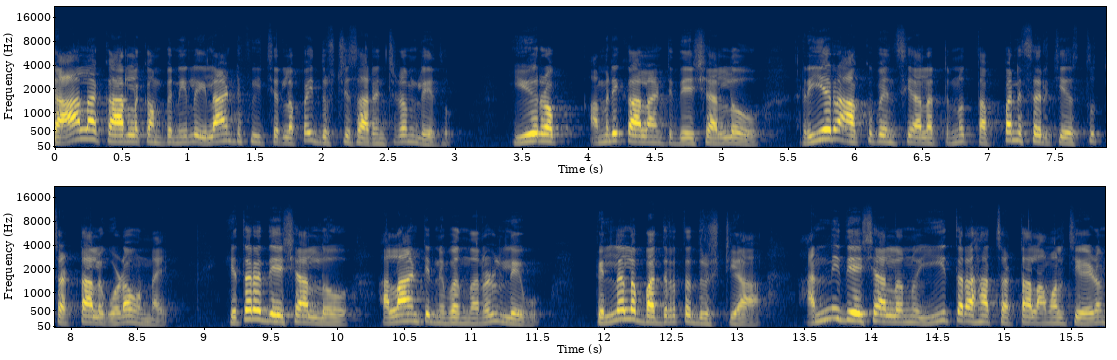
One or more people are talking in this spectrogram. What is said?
చాలా కార్ల కంపెనీలు ఇలాంటి ఫీచర్లపై దృష్టి సారించడం లేదు. యూరప్ అమెరికా లాంటి దేశాల్లో రియర్ ఆక్యుపెన్సీ అలర్ట్ను తప్పనిసరి చేస్తూ చట్టాలు కూడా ఉన్నాయి. ఇతర దేశాల్లో అలాంటి నిబంధనలు లేవు. పిల్లల భద్రత దృష్ట్యా అన్ని దేశాల్లోనూ ఈ తరహా చట్టాలు అమలు చేయడం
